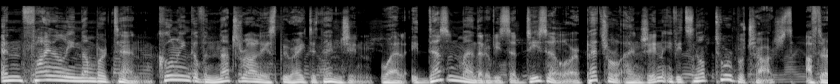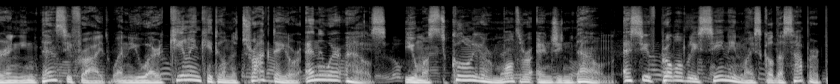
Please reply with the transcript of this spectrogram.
And finally, number 10, cooling of a naturally aspirated engine. Well, it doesn't matter if it's a diesel or a petrol engine if it's not turbocharged. After an intensive ride, when you are killing it on a track day or anywhere else, you must cool your motor engine down. As you've probably seen in my Skoda Superb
